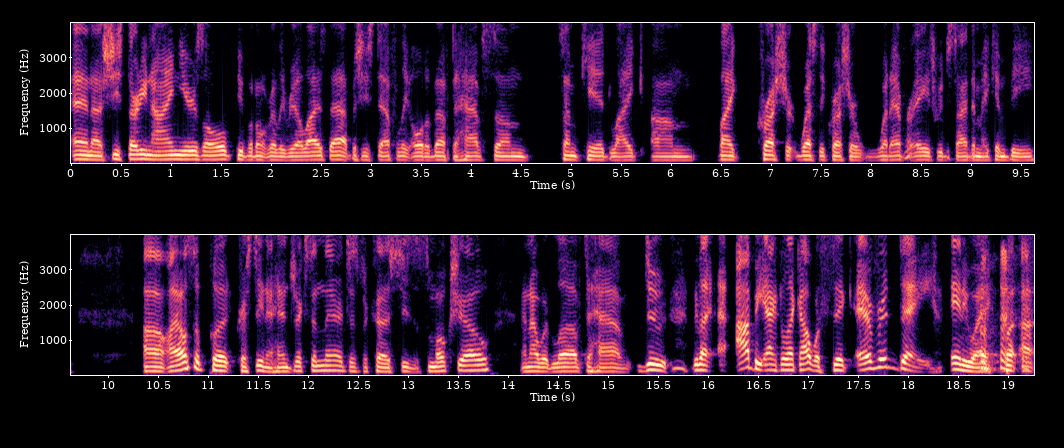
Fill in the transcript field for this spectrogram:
and uh, she's 39 years old. People don't really realize that but she's definitely old enough to have some some kid like um like crusher wesley crusher whatever age we decide to make him be uh, I also put Christina Hendricks in there just because she's a smoke show, and I would love to have dude be like I'd be acting like I was sick every day anyway. But uh,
